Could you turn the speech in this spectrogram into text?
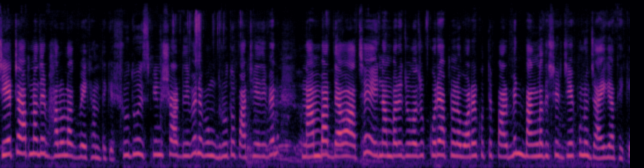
যেটা আপনাদের ভালো লাগবে এখান থেকে শুধু স্ক্রিনশট দিবেন এবং দ্রুত পাঠিয়ে দিবেন। নাম্বার দেওয়া আছে এই নাম্বারে যোগাযোগ করে আপনারা অর্ডার করতে পারবেন বাংলাদেশের যে কোনো জায়গা থেকে।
